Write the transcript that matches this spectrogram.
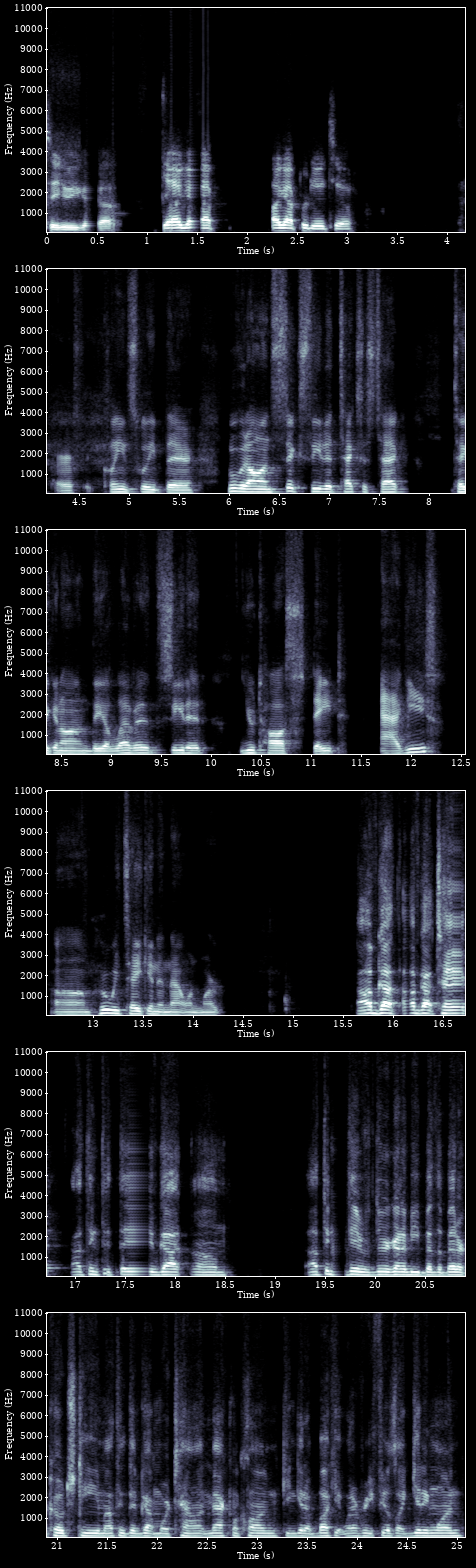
See who you got. Yeah, I got I got Purdue too. Perfect, clean sweep there. Moving on, six seeded Texas Tech taking on the 11th seeded Utah State Aggies. Um, who we taking in that one, Mark? I've got I've got Tech. I think that they've got um I think they're they're going to be the better coach team. I think they've got more talent. Mac McClung can get a bucket whenever he feels like getting one.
